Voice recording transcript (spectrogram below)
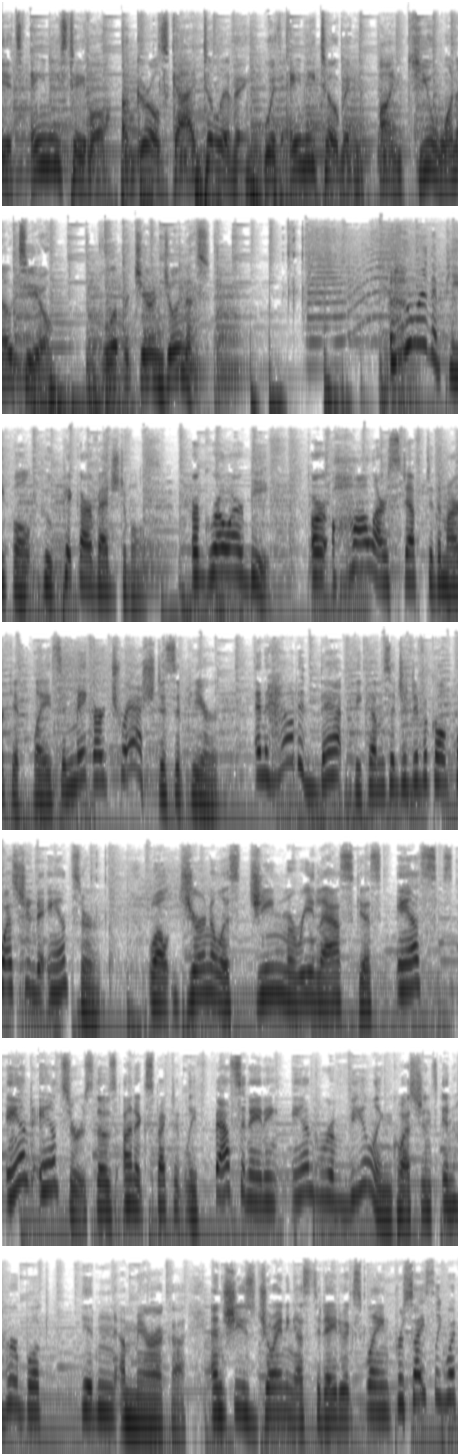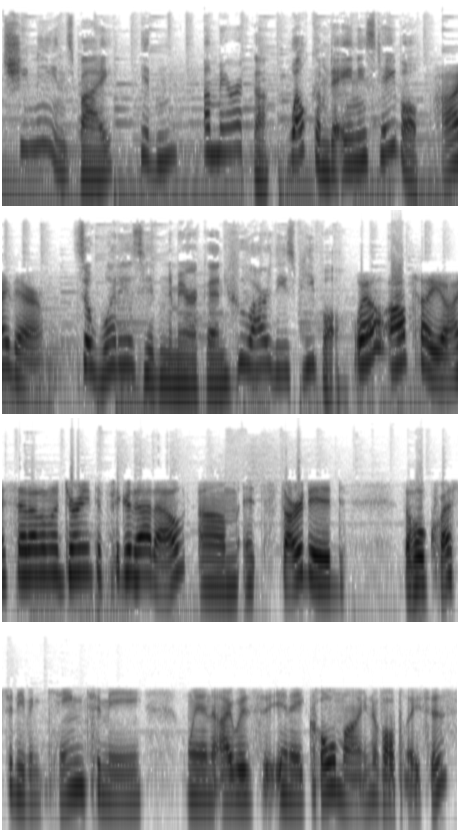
It's Amy's Table, a girl's guide to living with Amy Tobin on Q102. Pull up a chair and join us. Who are the people who pick our vegetables, or grow our beef, or haul our stuff to the marketplace and make our trash disappear? And how did that become such a difficult question to answer? Well, journalist Jeanne Marie Laskas asks and answers those unexpectedly fascinating and revealing questions in her book, Hidden America. And she's joining us today to explain precisely what she means by Hidden America. Welcome to Amy's Table. Hi there. So, what is Hidden America and who are these people? Well, I'll tell you, I set out on a journey to figure that out. Um, it started, the whole question even came to me when I was in a coal mine, of all places,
